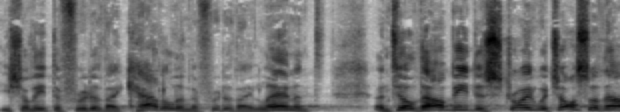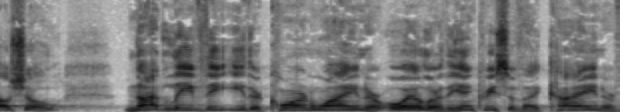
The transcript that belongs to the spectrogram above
He shall eat the fruit of thy cattle and the fruit of thy land until thou be destroyed, which also thou shalt not leave thee either corn, wine, or oil, or the increase of thy kine, or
